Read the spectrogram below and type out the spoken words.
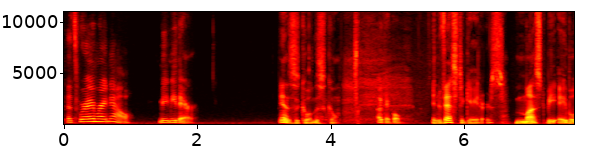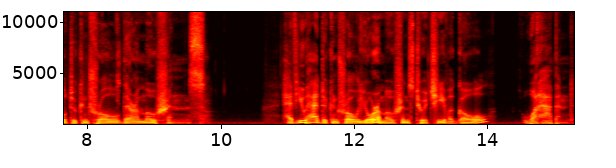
That's where I am right now. Meet me there. Yeah, this is cool. This is cool. Okay, cool. Investigators must be able to control their emotions. Have you had to control your emotions to achieve a goal? What happened?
